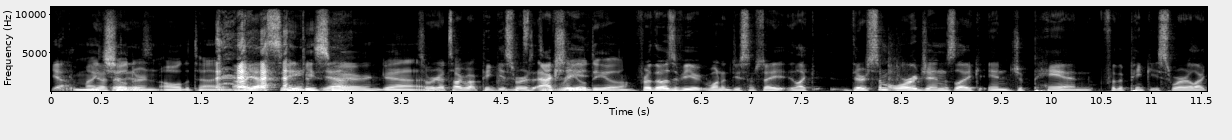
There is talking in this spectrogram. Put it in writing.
yeah. my You know children all the time Oh yeah. See. pinky swear yeah So we're gonna talk about pinky It's swears. Actually, real deal for those of you who want to do some study, like there's some origins like in Japan for the pinky swear, like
